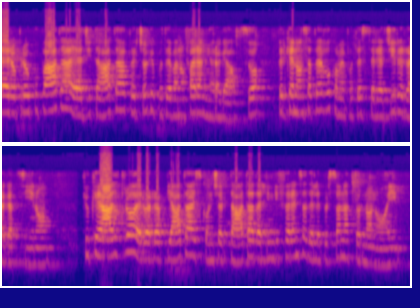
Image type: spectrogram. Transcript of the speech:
Ero preoccupata e agitata per ciò che potevano fare al mio ragazzo perché non sapevo come potesse reagire il ragazzino. Più che altro ero arrabbiata e sconcertata dall'indifferenza delle persone attorno a noi.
